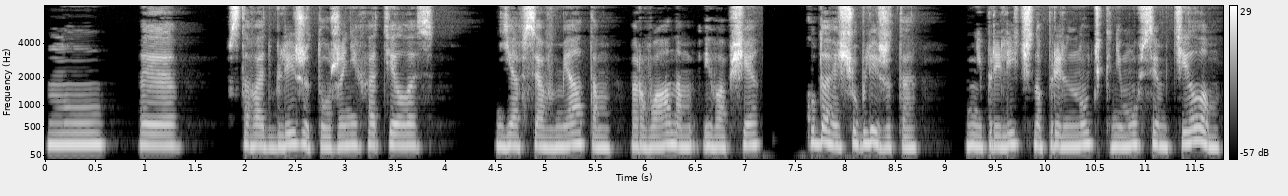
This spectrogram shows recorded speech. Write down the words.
«Ну, э, вставать ближе тоже не хотелось. Я вся в мятом, рваном и вообще. Куда еще ближе-то? Неприлично прильнуть к нему всем телом?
